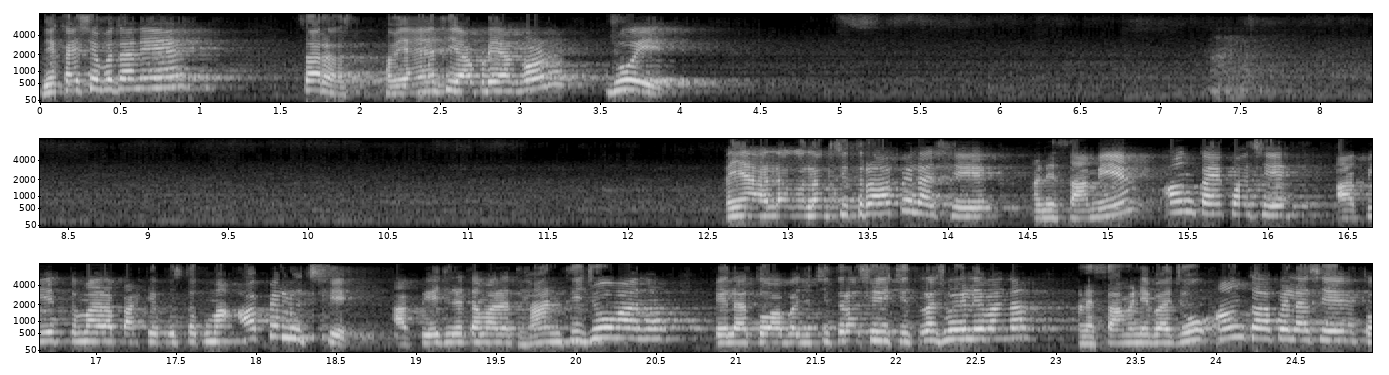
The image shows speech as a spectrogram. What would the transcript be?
દેખાય છે બધાને? સરસ. હવે અહીંયાથી આપણે આગળ જોઈએ. અહીંયા અલગ અલગ ચિત્ર આપેલા છે અને સામે અંક આપ્યા છે. આ પેજ તમારા પાઠ્યપુસ્તકમાં આપેલું છે. આ પેજને તમારે ધ્યાનથી જોવાનું. પહેલા તો આ બાજુ ચિત્ર છે ચિત્ર જોઈ લેવાના અને સામેની બાજુ અંક આપેલા છે તો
